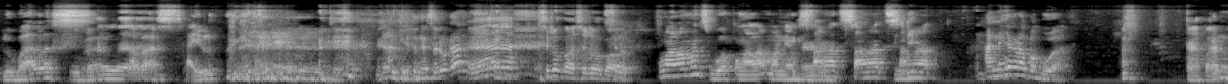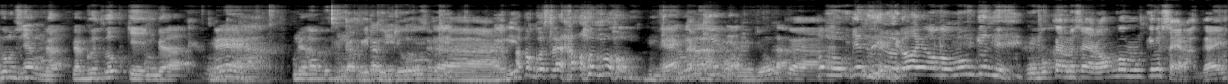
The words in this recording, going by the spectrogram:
Lu bales. balas. Tai lu. Gitu nggak seru kan? Ah, seru kok, seru kok. Seru. Pengalaman sebuah pengalaman yang Hmm. sangat sangat sangat Anehnya kenapa gue? Kenapa? Kan gue maksudnya nggak nggak good looking, nggak enggak nggak enggak gitu juga. Nggak gitu. apa gue selera omong? Ya, mungkin ya. Enggak juga. Oh mungkin sih lu doang yang ngomong mungkin nih. Bukan lu saya rombong, mungkin lu saya ragai.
